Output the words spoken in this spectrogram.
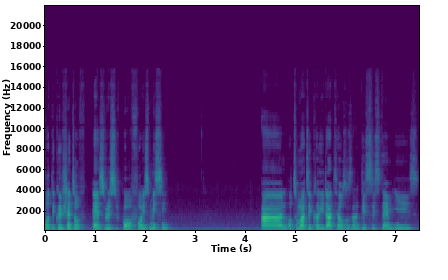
but the coefficient of s raised to the power of four is missing. And automatically that tells us that this system is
